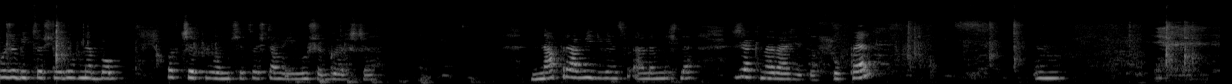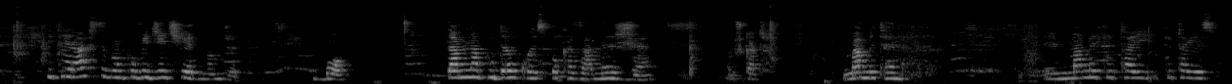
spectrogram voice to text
Może być coś nierówne, bo odczepiło mi się coś tam i muszę go jeszcze naprawić, więc ale myślę, że jak na razie to super. I teraz chcę Wam powiedzieć jedną rzecz, bo tam na pudełku jest pokazane, że na przykład mamy ten, mamy tutaj, tutaj jest,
